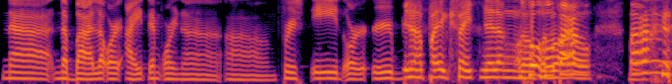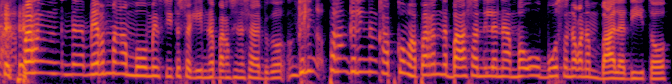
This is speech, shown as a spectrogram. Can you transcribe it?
na na bala or item or na um, first aid or herb Pinapa-excite niya lang, no? Oo, parang- oh, parang parang na, meron mga moments dito sa game na parang sinasabi ko, ang galing parang galing ng Capcom ha. Parang nabasa nila na mauubusan ako ng bala dito,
